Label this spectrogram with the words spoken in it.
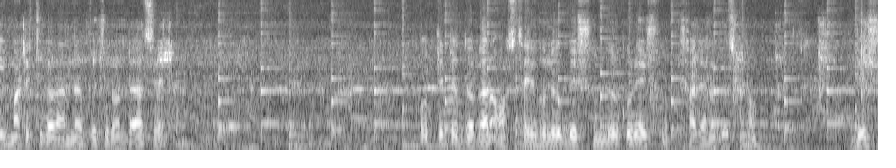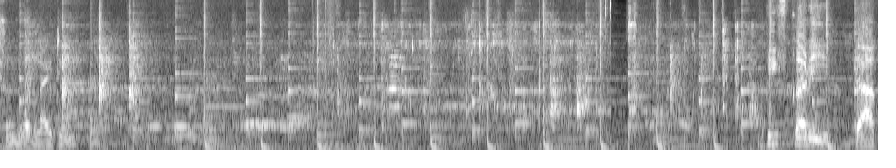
এই মাটির চুলা রান্নার প্রচলনটা আছে। প্রত্যেকটা দোকান অস্থায়ী হলেও বেশ সুন্দর করে সাজানো গোছানো। বেশ সুন্দর লাইটিং বিফ কারি ডাক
